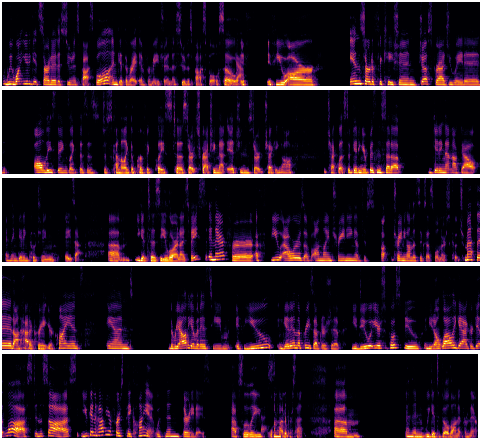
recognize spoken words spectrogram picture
we want you to get started as soon as possible and get the right information as soon as possible. So yeah. if if you are in certification, just graduated, all these things like this is just kind of like the perfect place to start scratching that itch and start checking off the checklist of getting your business set up, getting that knocked out, and then getting coaching ASAP. Um, you get to see Laura and I's face in there for a few hours of online training of just uh, training on the successful nurse coach method, on how to create your clients. And the reality of it is, team, if you get in the preceptorship, you do what you're supposed to do, and you don't lollygag or get lost in the sauce, you can have your first paid client within 30 days. Absolutely, yes. 100%. Um, and then we get to build on it from there.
